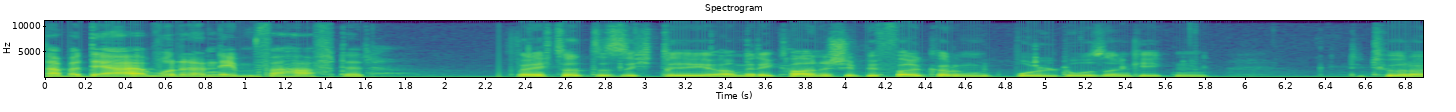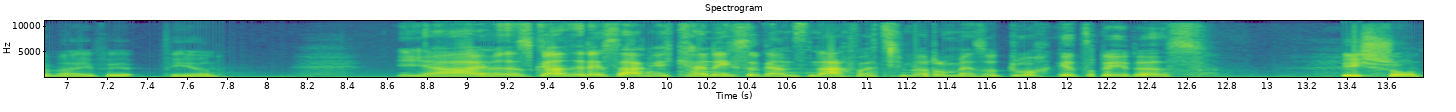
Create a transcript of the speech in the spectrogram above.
aber der wurde dann eben verhaftet. Vielleicht sollte sich die amerikanische Bevölkerung mit Bulldozern gegen die Tyrannei we- wehren. Ja, ich muss das ganz ehrlich sagen, ich kann nicht so ganz nachvollziehen, warum er so durchgedreht ist. Ich schon.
